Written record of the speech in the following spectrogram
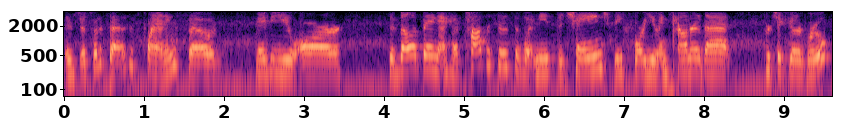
is just what it says, it's planning. So maybe you are developing a hypothesis of what needs to change before you encounter that particular group.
